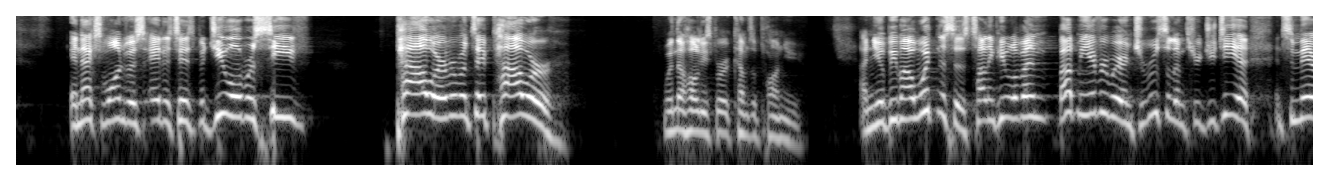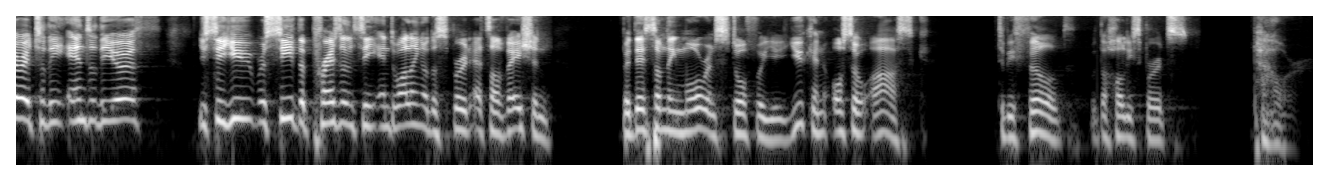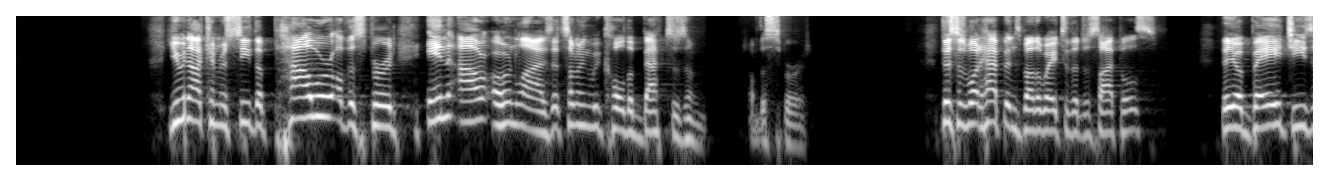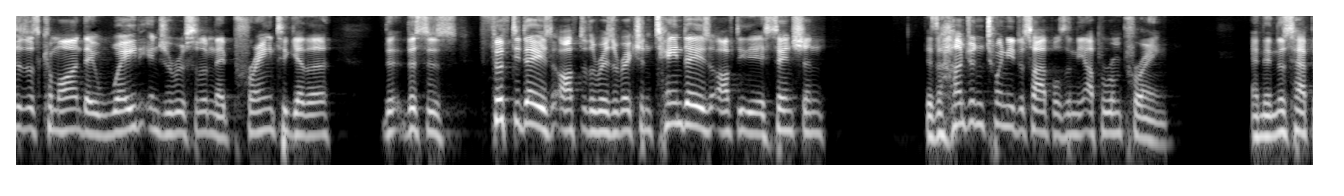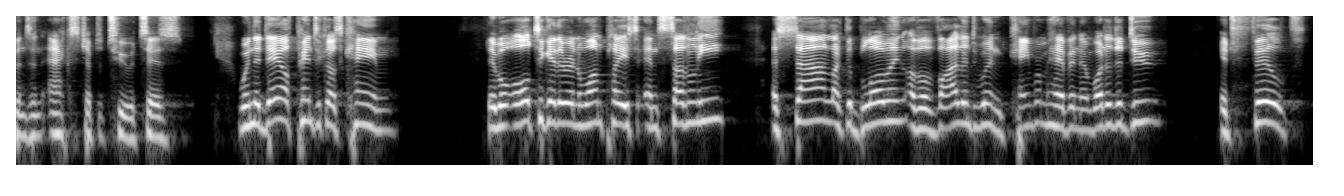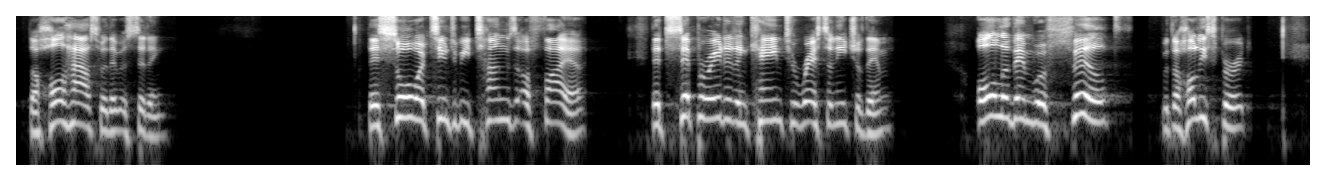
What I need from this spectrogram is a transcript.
In Acts 1, verse 8, it says, But you will receive power. Everyone say power when the Holy Spirit comes upon you. And you'll be my witnesses, telling people about me everywhere in Jerusalem, through Judea and Samaria to the ends of the earth. You see, you receive the presence, the indwelling of the Spirit at salvation, but there's something more in store for you. You can also ask to be filled with the Holy Spirit's power. You and I can receive the power of the Spirit in our own lives. That's something we call the baptism of the Spirit. This is what happens, by the way, to the disciples. They obey Jesus' command. They wait in Jerusalem. They're praying together. This is 50 days after the resurrection, 10 days after the ascension. There's 120 disciples in the upper room praying. And then this happens in Acts chapter 2. It says, When the day of Pentecost came, they were all together in one place, and suddenly a sound like the blowing of a violent wind came from heaven. And what did it do? It filled the whole house where they were sitting. They saw what seemed to be tongues of fire that separated and came to rest on each of them. All of them were filled with the Holy Spirit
